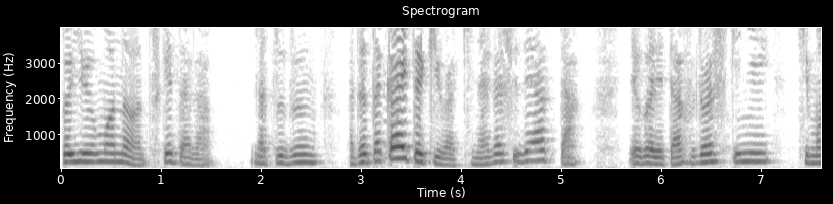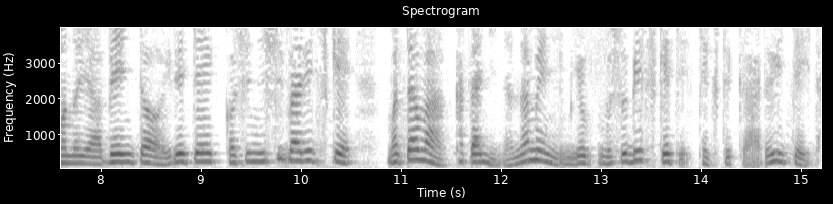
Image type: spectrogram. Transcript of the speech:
というものをつけたが、夏分、暖かい時は着流しであった。汚れた風呂敷に着物や弁当を入れて腰に縛り付け、または肩に斜めに結びつけてテクテク歩いていた。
